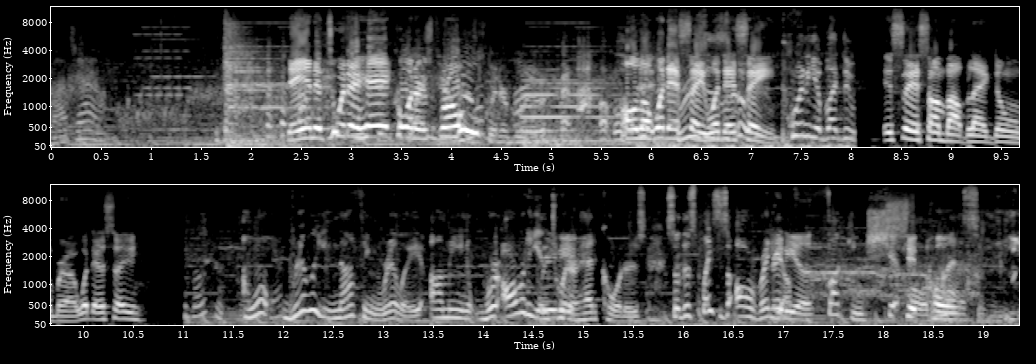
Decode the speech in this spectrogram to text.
Watch out. They in the Twitter headquarters, bro. Twitter blue. Hold on, what that say? What that say? Pointing at Black Dude. It says something about Black Doom, bro. What that say? Uh, well, really, nothing really. I mean, we're already in Really? Twitter headquarters, so this place is already Really a, a fucking shithole. of shithole. mess.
